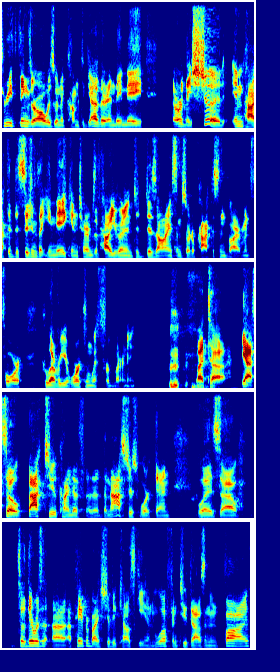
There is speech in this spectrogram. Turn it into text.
three things are always going to come together and they may or they should impact the decisions that you make in terms of how you're going to design some sort of practice environment for whoever you're working with for learning. Mhm. But uh, yeah, so back to kind of uh, the master's work then was uh, so there was a, a paper by Chiviacowsky and Wulf in 2005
